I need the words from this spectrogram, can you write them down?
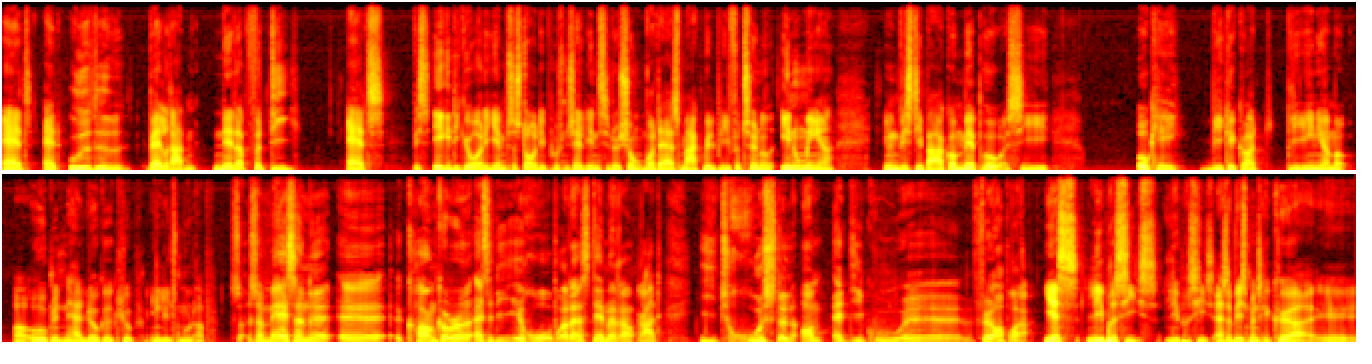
at, at udvide valgretten, netop fordi, at hvis ikke de gjorde det, jamen, så står de potentielt i en situation, hvor deres magt vil blive fortyndet endnu mere, end hvis de bare går med på at sige, okay, vi kan godt blive enige om at, at åbne den her lukkede klub en lille smule op. Så, så masserne øh, conqueror, altså de erobrer deres stemmeret i truslen om, at de kunne øh, føre oprør. Yes, lige præcis. Lige præcis. Altså hvis man skal køre øh,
